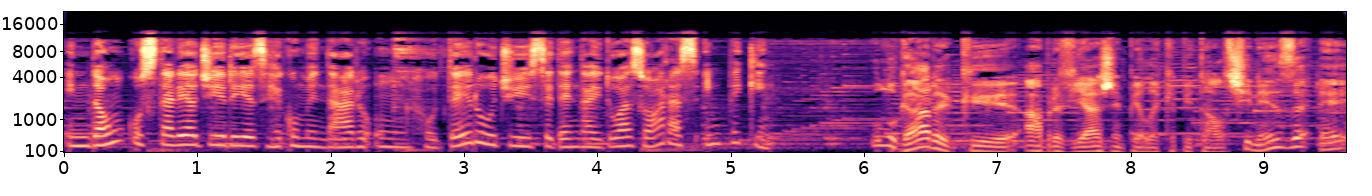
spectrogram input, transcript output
Então, gostaria de lhes recomendar um roteiro de 72 horas em Pequim. O lugar que abre a viagem pela capital chinesa é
